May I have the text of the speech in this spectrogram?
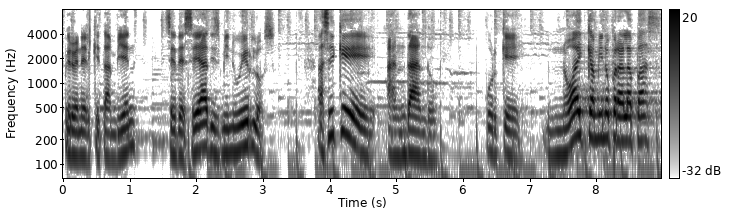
pero en el que también se desea disminuirlos. Así que andando, porque no hay camino para la paz,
